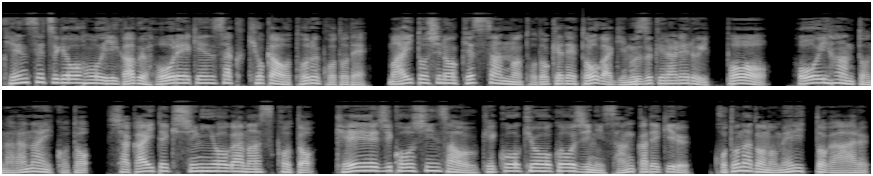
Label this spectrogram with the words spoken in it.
建設業法医ガブ法令検索許可を取ることで、毎年の決算の届け出等が義務付けられる一方、法違反とならないこと、社会的信用が増すこと、経営事項審査を受け公共工事に参加できることなどのメリットがある。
